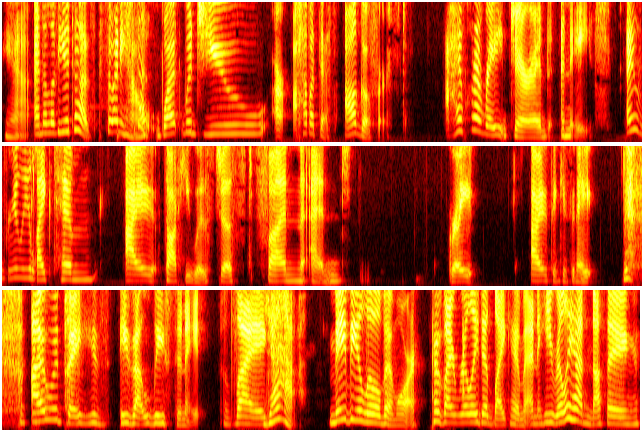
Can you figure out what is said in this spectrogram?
Yeah, and Olivia does. So anyhow, does. what would you or how about this? I'll go first. I want to rate Jared an 8. I really liked him. I thought he was just fun and great. I think he's an eight. I would say he's he's at least an eight. Like yeah, maybe a little bit more because I really did like him, and he really had nothing.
